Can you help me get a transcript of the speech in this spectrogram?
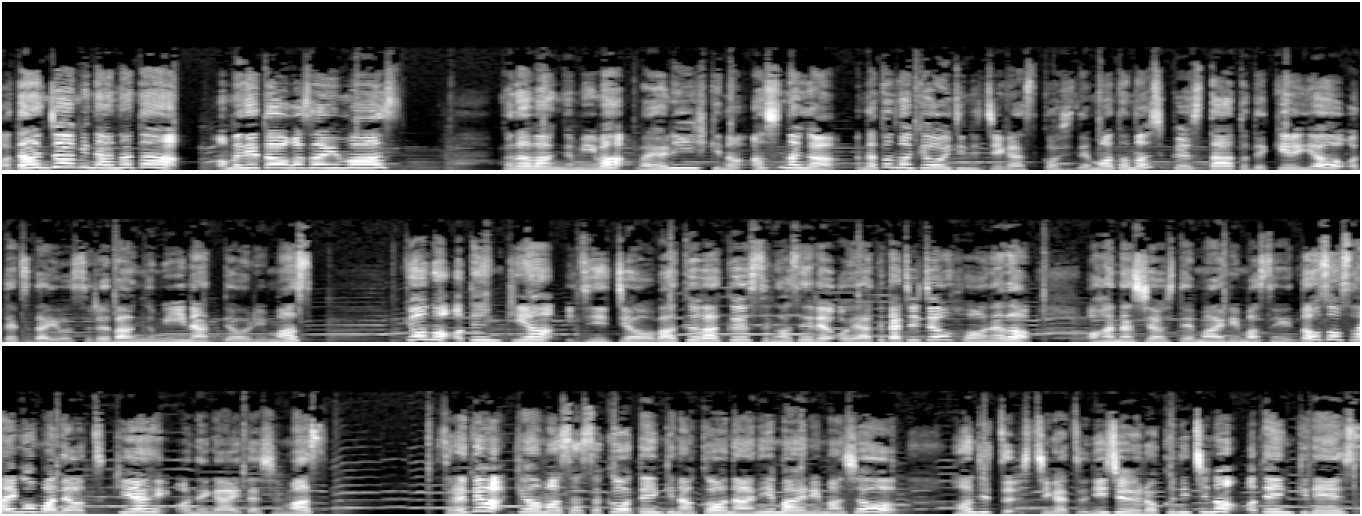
お誕生日のあなたおめでとうございます。この番組はバイオリン弾きのアスナがあなたの今日一日が少しでも楽しくスタートできるようお手伝いをする番組になっております。今日のお天気や一日をワクワク過ごせるお役立ち情報などお話をしてまいります。のでどうぞ最後までお付き合いお願いいたします。それでは今日も早速お天気のコーナーに参りましょう。本日7月26日のお天気です。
